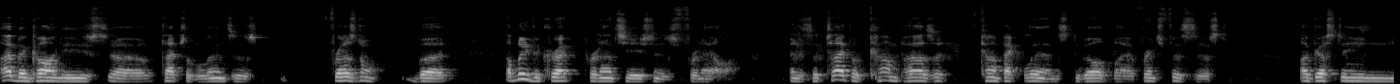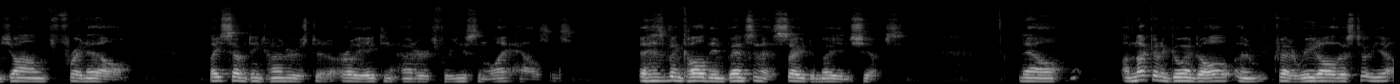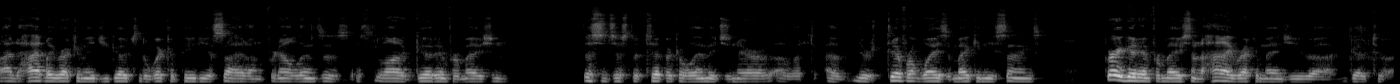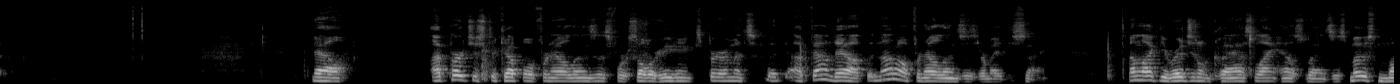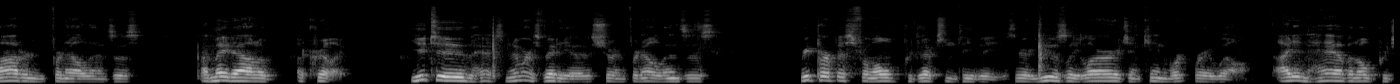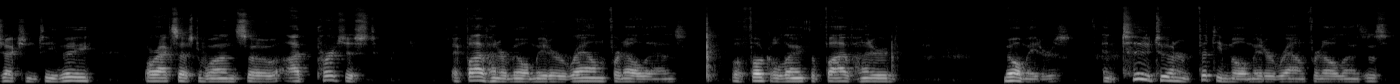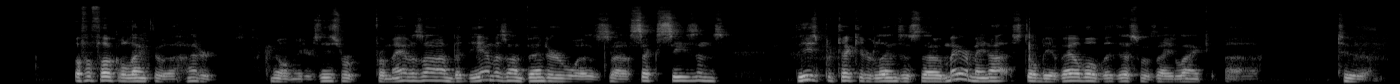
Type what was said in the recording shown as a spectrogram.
I've been calling these uh, types of lenses Fresnel, but I believe the correct pronunciation is Fresnel. And it's a type of composite compact lens developed by a French physicist, Augustin Jean Fresnel, late 1700s to early 1800s for use in lighthouses. It has been called the invention that saved a million ships. Now, I'm not going to go into all and try to read all this to you. I'd highly recommend you go to the Wikipedia site on Fresnel lenses. It's a lot of good information. This is just a typical image in there of, a, of there's different ways of making these things. Very good information. I highly recommend you uh, go to it. Now, I purchased a couple of Fresnel lenses for solar heating experiments, but I found out that not all Fresnel lenses are made the same. Unlike the original glass lighthouse lenses, most modern Fresnel lenses are made out of acrylic. YouTube has numerous videos showing Fresnel lenses repurposed from old projection TVs. They're usually large and can work very well. I didn't have an old projection TV or access to one, so I purchased a 500 millimeter round Fresnel lens with a focal length of 500 millimeters and two 250 millimeter round Fresnel lenses with a focal length of 100 millimeters. These were from Amazon, but the Amazon vendor was uh, Six Seasons. These particular lenses, though, may or may not still be available, but this was a link uh, to them.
